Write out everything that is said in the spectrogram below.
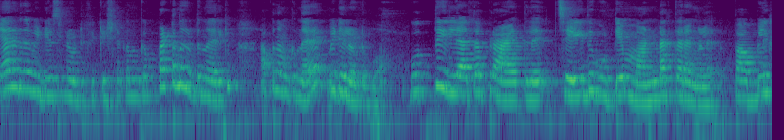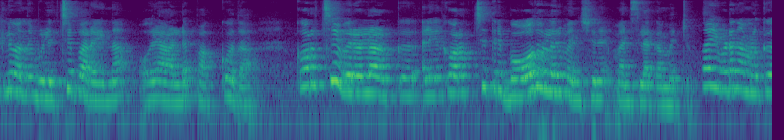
ഞാനെടുത്ത നോട്ടിഫിക്കേഷൻ നോട്ടിഫിക്കേഷനൊക്കെ നിങ്ങൾക്ക് പെട്ടെന്ന് കിട്ടുന്നതായിരിക്കും. അപ്പോൾ നമുക്ക് നേരെ വീഡിയോയിലോട്ട് പോകാം ബുദ്ധി ഇല്ലാത്ത പ്രായത്തിൽ ചെയ്തു കൂട്ടിയ മണ്ടത്തരങ്ങൾ പബ്ലിക്കിൽ വന്ന് വിളിച്ചു പറയുന്ന ഒരാളുടെ പക്വത. കുറച്ച് വിവരമുള്ള ആൾക്ക് അല്ലെങ്കിൽ കുറച്ച് ഇത്തിരി ബോധമുള്ള ഒരു മനുഷ്യന് മനസ്സിലാക്കാൻ പറ്റും. അപ്പൊ ഇവിടെ നമ്മൾക്ക്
